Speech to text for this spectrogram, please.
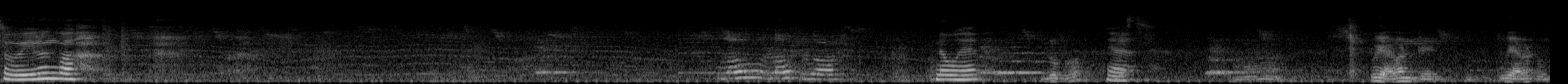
저 왜 이런 거야? Low low floor No have? Look, bro. Yes. Ah. we haven't read. We haven't room.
